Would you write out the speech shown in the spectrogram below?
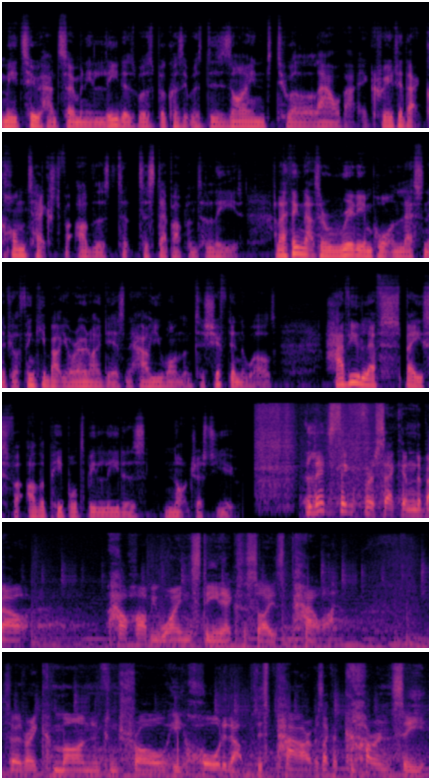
me Too had so many leaders was because it was designed to allow that. It created that context for others to, to step up and to lead. And I think that's a really important lesson if you're thinking about your own ideas and how you want them to shift in the world. Have you left space for other people to be leaders, not just you? Let's think for a second about how Harvey Weinstein exercised power. So, very command and control. He hoarded up this power. It was like a currency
